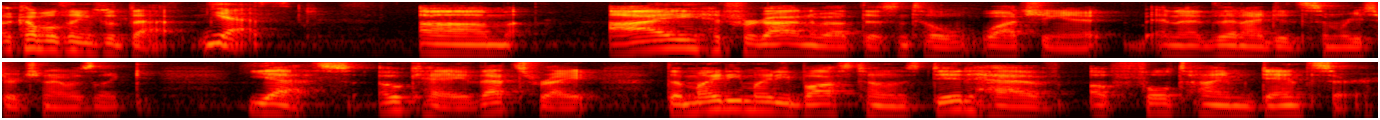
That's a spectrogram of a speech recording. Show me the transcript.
a couple things with that. Yes. Um, I had forgotten about this until watching it, and I, then I did some research, and I was like, "Yes, okay, that's right." The Mighty Mighty Bosstones did have a full time dancer,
